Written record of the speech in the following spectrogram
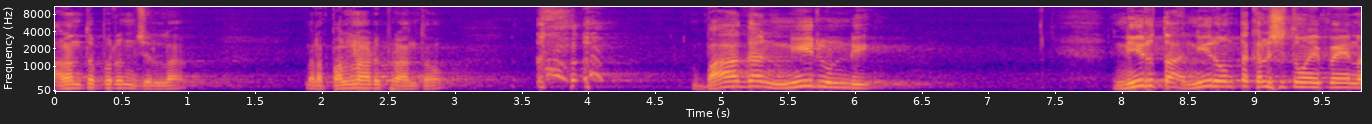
అనంతపురం జిల్లా మన పల్నాడు ప్రాంతం. బాగా నీరుండి నీరు త నీరు అంతా కలుషితం అయిపోయిన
